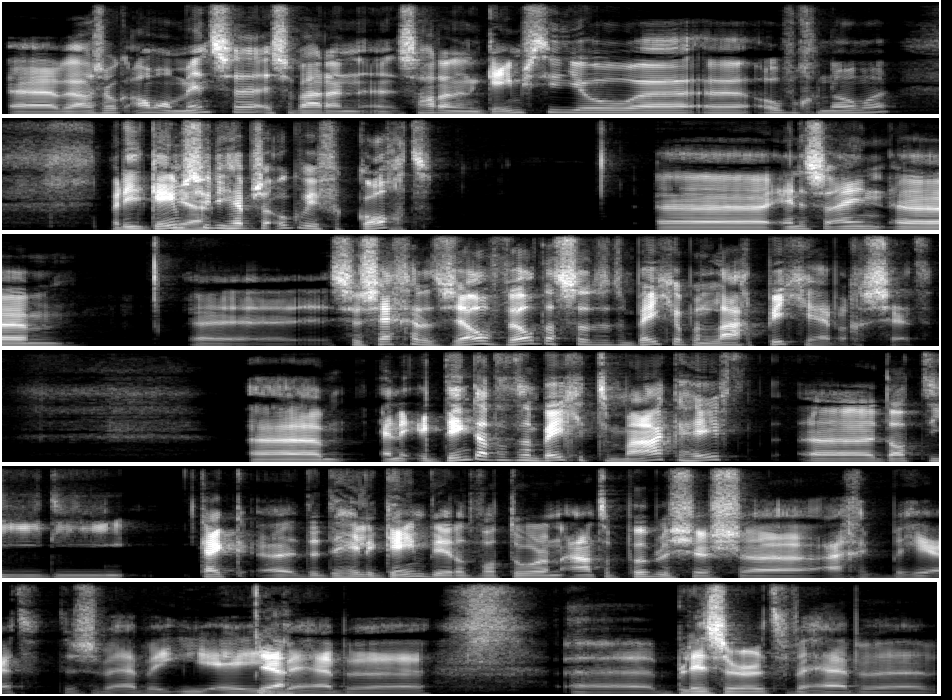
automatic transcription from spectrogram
Eh er waren ook allemaal mensen. en Ze, waren ze hadden een game studio eh, eh, overgenomen. Maar die game studio hebben ze ook weer verkocht. Eh, en er zijn, ehm, eh, ze zeggen het zelf wel dat ze het een beetje op een laag pitje hebben gezet. Ehm, en ik denk dat het een beetje te maken heeft eh, dat die, die kijk, eh, de, de hele gamewereld wordt door een aantal publishers eigenlijk beheerd. Dus we hebben EA, Ja. we hebben Blizzard, we hebben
